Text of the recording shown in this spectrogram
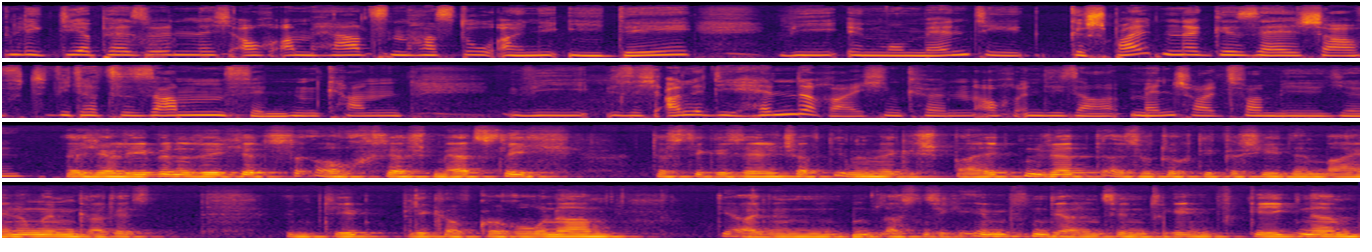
liegt dir persönlich auch am Herzen? Hast du eine Idee, wie im Moment die gespaltene Gesellschaft wieder zusammenfinden kann? Wie sich alle die Hände reichen können, auch in dieser Menschheitsfamilie? Ich erlebe natürlich jetzt auch sehr schmerzlich, dass die Gesellschaft immer mehr gespalten wird, also durch die verschiedenen Meinungen, gerade jetzt im Blick auf Corona. Die einen lassen sich impfen, die anderen sind Impfgegner.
